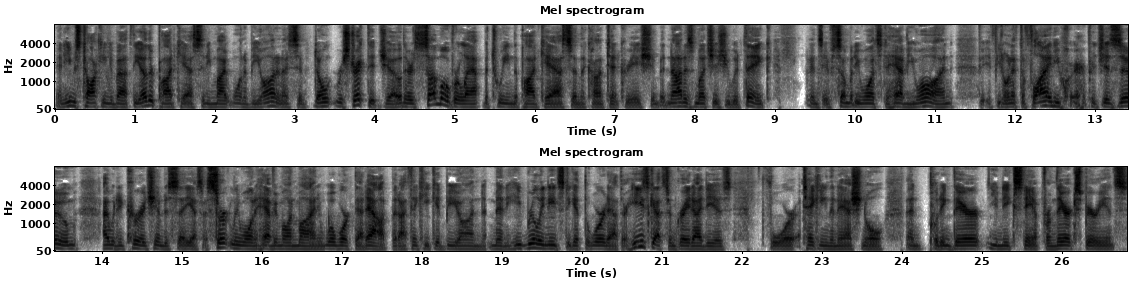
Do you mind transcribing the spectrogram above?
And he was talking about the other podcasts that he might want to be on. And I said, don't restrict it, Joe. There's some overlap between the podcasts and the content creation, but not as much as you would think. And if somebody wants to have you on, if you don't have to fly anywhere, if it's just Zoom, I would encourage him to say, yes, I certainly want to have him on mine and we'll work that out. But I think he could be on many. He really needs to get the word out there. He's got some great ideas for taking the national and putting their unique stamp from their experience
